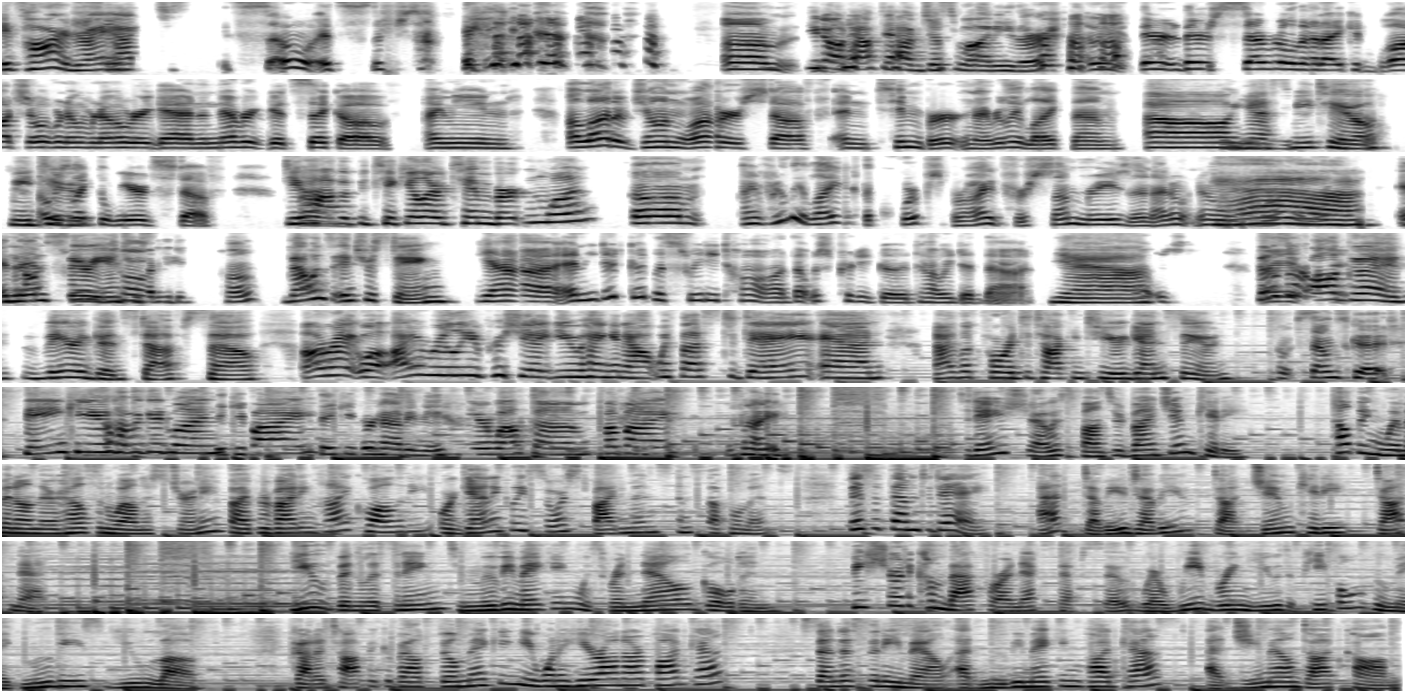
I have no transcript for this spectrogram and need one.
it's hard, right? So, just, it's so it's there's so um you don't have to have just one either. I mean, there there's several that i could watch over and over and over again and never get sick of. I mean a lot of john waters stuff and tim burton i really like them. Oh um, yes me too. Me too i always like the weird stuff. Do you um, have a particular tim burton one? Um I really like the Corpse Bride for some reason. I don't know. Yeah, and then very interesting. Did, huh? That one's interesting. Yeah, and he did good with Sweeney Todd. That was pretty good how he did that. Yeah. That was those I, are all good, very good stuff. So, all right. Well, I really appreciate you hanging out with us today, and I look forward to talking to you again soon. Oh, sounds good. Thank you. Have a good one. Thank you. Bye. Thank you for having me. You're welcome. Bye bye. Bye. Today's show is sponsored by Gym Kitty helping women on their health and wellness journey by providing high quality, organically sourced vitamins and supplements. Visit them today at www.gymkitty.net. You've been listening to Movie Making with Renelle Golden. Be sure to come back for our next episode where we bring you the people who make movies you love. Got a topic about filmmaking you want to hear on our podcast? Send us an email at moviemakingpodcast at gmail.com.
